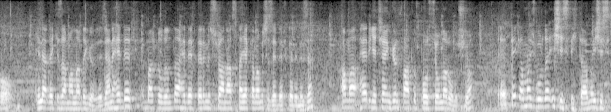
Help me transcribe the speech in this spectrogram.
o ilerideki zamanlarda göreceğiz. Yani hedef bakıldığında hedeflerimiz şu an aslında yakalamışız hedeflerimizi. Ama her geçen gün farklı pozisyonlar oluşuyor. E, tek amaç burada iş istihdamı, iş ist-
